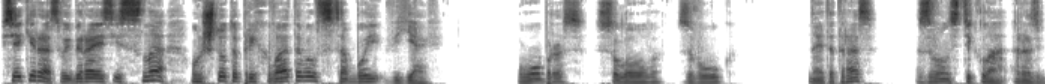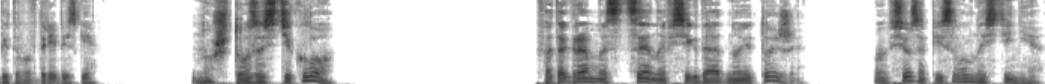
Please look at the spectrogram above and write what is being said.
Всякий раз, выбираясь из сна, он что-то прихватывал с собой в явь. Образ, слово, звук. На этот раз звон стекла, разбитого в дребезге. Но что за стекло? Фотограммы сцены всегда одной и той же. Он все записывал на стене.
